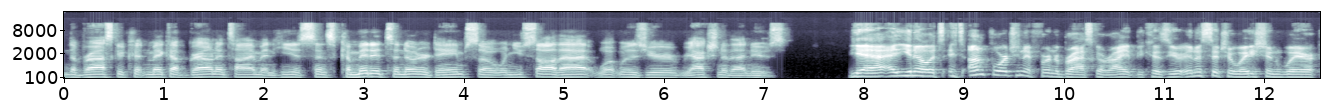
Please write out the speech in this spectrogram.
nebraska couldn't make up ground in time and he has since committed to notre dame. So when you saw that what was your reaction to that news? Yeah you know it's it's unfortunate for nebraska right? Because you're in a situation where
